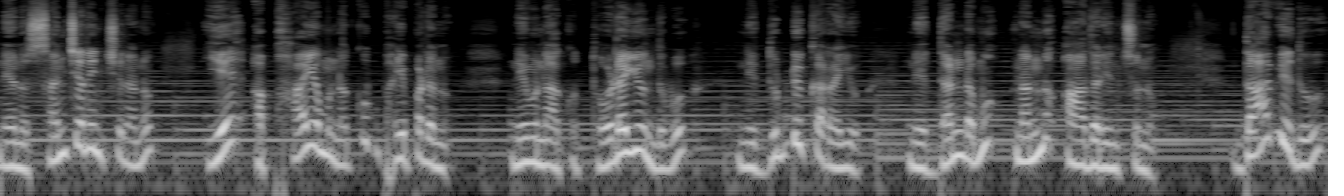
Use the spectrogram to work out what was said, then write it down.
నేను సంచరించినను ఏ అపాయమునకు భయపడను. నీవు నాకు తోడయుందువు నీ దుడ్డు కర్రయు నీ దండము నన్ను ఆదరించును. దావీదు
